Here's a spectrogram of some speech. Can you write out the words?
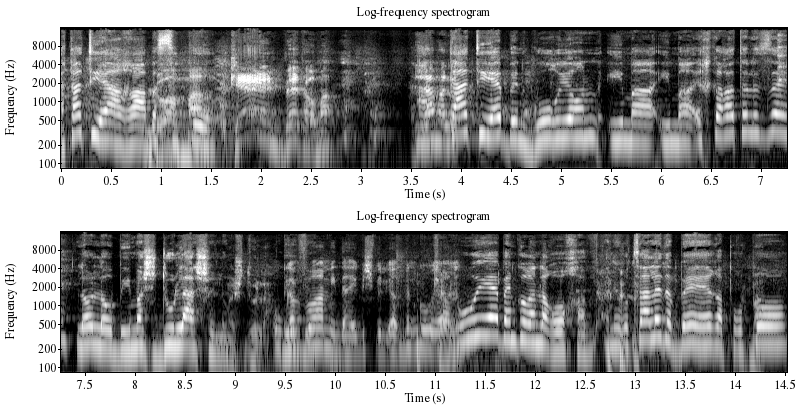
אתה תהיה הרע לא בסיפור. אמר. כן, בטח, הוא אמר. למה לא? אתה תהיה בן גוריון עם ה... עם ה... איך קראת לזה? לא לובי, עם השדולה שלו. עם השדולה. הוא גבוה מדי בשביל להיות בן גוריון. הוא יהיה בן גוריון לרוחב. אני רוצה לדבר, אפרופו,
